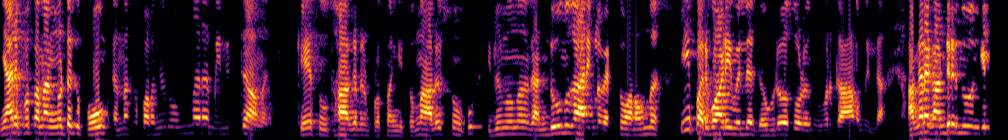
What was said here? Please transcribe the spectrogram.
ഞാനിപ്പോ തന്നെ അങ്ങോട്ടേക്ക് പോകും എന്നൊക്കെ പറഞ്ഞൊരു ഒന്നര മിനിറ്റ് ആണ് കെ സുധാകരൻ പ്രസംഗിച്ചു. ഒന്ന് ആലോചിച്ച് നോക്കൂ. ഇതിൽ നിന്ന് രണ്ടു മൂന്ന് കാര്യങ്ങൾ വ്യക്തമാണ്. ഒന്ന് ഈ പരിപാടി വലിയ ഗൗരവത്തോടെ ഒന്നും ഇവർ കാണുന്നില്ല. അങ്ങനെ കണ്ടിരുന്നുവെങ്കിൽ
